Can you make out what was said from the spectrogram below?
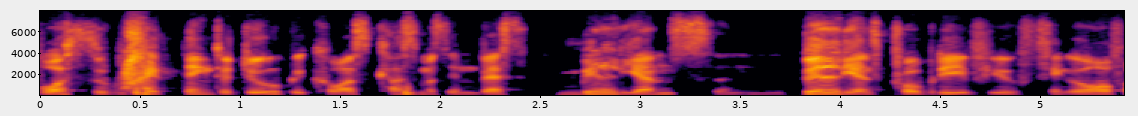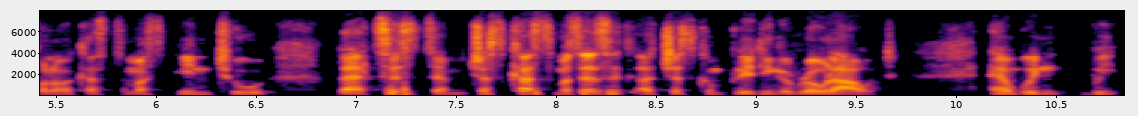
was the right thing to do because customers invested millions and billions probably if you think of all of our customers into that system. Just customers are just completing a rollout. And we we,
